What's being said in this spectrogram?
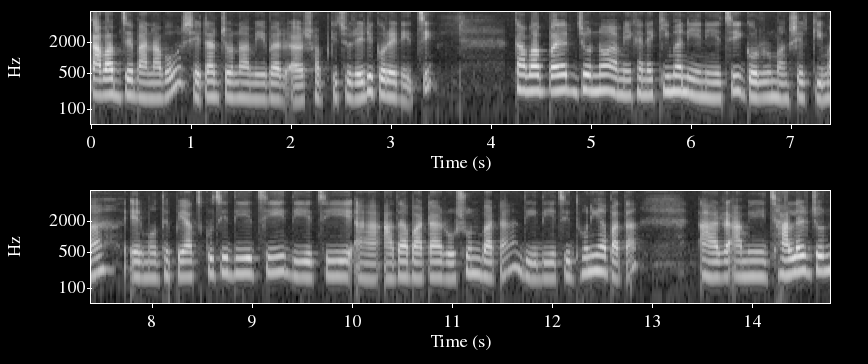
কাবাব যে বানাবো সেটার জন্য আমি এবার সব কিছু রেডি করে নিচ্ছি। কাবাবের জন্য আমি এখানে কিমা নিয়ে নিয়েছি, গরুর মাংসের কিমা। এর মধ্যে পেঁয়াজ কুচি দিয়েছি দিয়েছি আদা বাটা, রসুন বাটা, দিয়ে দিয়েছি ধনিয়া পাতা। আর আমি ঝালের জন্য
